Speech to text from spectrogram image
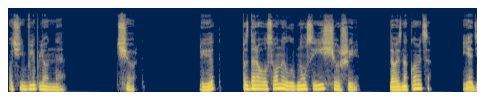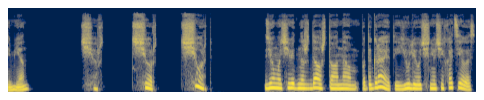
очень влюбленная. Черт. «Привет», — поздоровался он и улыбнулся еще шире. «Давай знакомиться. Я Демьян». «Черт, черт, черт!» Дема, очевидно, ждал, что она подыграет, и Юле очень-очень хотелось.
